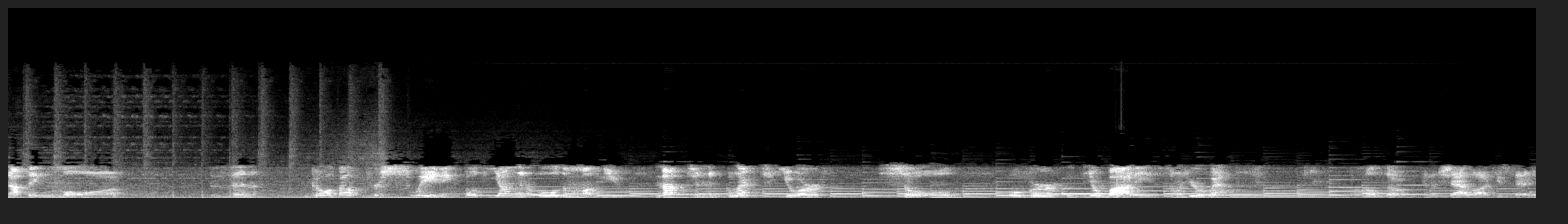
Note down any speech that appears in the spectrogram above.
nothing more than go about persuading both young and old among you not to neglect your soul over your bodies or your wealth. Also, in the chat log, you said,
